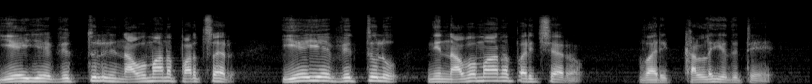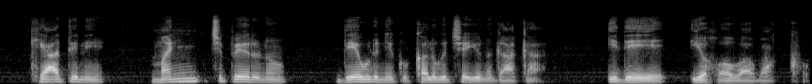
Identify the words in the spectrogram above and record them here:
ఏ ఏ వ్యక్తులు నిన్ను అవమానపరచారు ఏ ఏ వ్యక్తులు నిన్ను అవమానపరిచారో వారి కళ్ళ ఎదుటే ఖ్యాతిని మంచి పేరును దేవుడు నీకు కలుగు చేయును గాక. ఇదే యహోవా వాక్కు.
